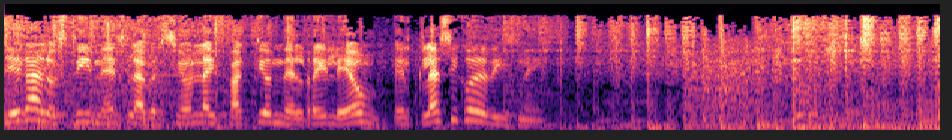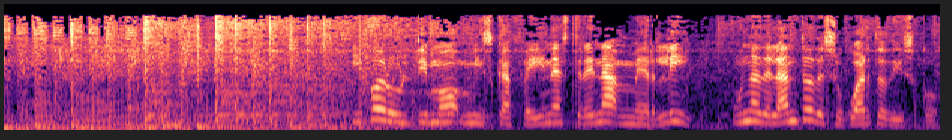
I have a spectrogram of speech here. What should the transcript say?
Llega a los cines la versión live action del Rey León, el clásico de Disney. Y por último, Miss Cafeína estrena Merlí, un adelanto de su cuarto disco.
